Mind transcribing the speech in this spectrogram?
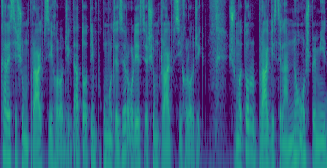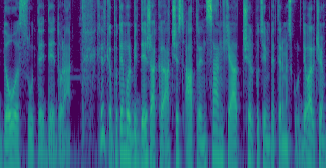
care este și un prag psihologic. Da, tot timpul cu multe zerouri este și un prag psihologic. Și următorul prag este la 19.200 de dolari. Cred că putem vorbi deja că acest uptrend s-a încheiat cel puțin pe termen scurt, deoarece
